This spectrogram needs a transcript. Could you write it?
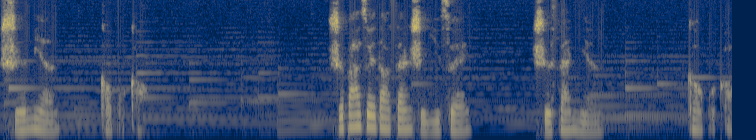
十年够不够？十八岁到三十一岁，十三年够不够？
